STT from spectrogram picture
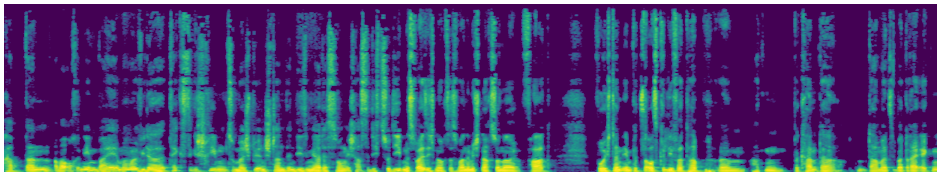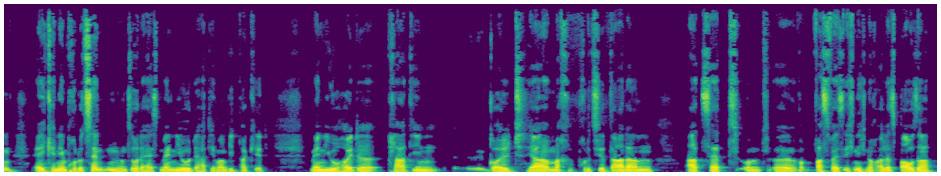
hab dann aber auch nebenbei immer mal wieder Texte geschrieben, zum Beispiel entstand in diesem Jahr der Song Ich hasse dich zu lieben, das weiß ich noch, das war nämlich nach so einer Fahrt, wo ich dann eben Pizza ausgeliefert habe, ähm, hat ein Bekannter, damals über drei Ecken, ey, ich kenne einen Produzenten und so, der heißt Menu, der hat hier mal ein Beatpaket. Menu, heute Platin, Gold, ja, mach, produziert da dann AZ und äh, was weiß ich nicht noch alles, Bowser.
